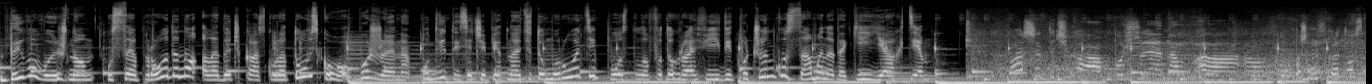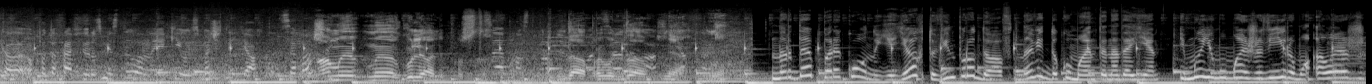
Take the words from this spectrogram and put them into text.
Дивовижно, усе продано, але дочка Скуратовського Божена у 2015 році постила фотографії відпочинку саме на такій яхті. Ваша дочка Божена, Божена Скоротовська фотографію розмістила на якій ось бачите яхта. Це ваша? А ми, ми гуляли просто. Це просто Да, провод, да, ні, ні. Нардеп переконує, яхту він продав, навіть документи надає. І ми йому майже віримо, але ж.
